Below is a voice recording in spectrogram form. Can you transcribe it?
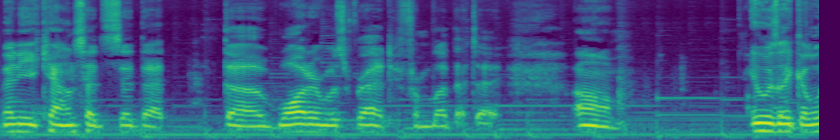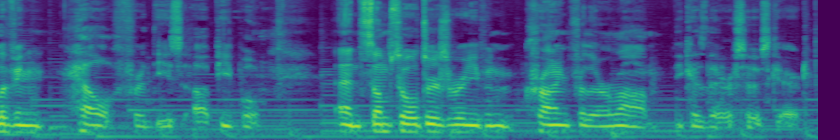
Many accounts had said that the water was red from blood that day. Um, it was like a living hell for these uh, people, and some soldiers were even crying for their mom because they were so scared.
